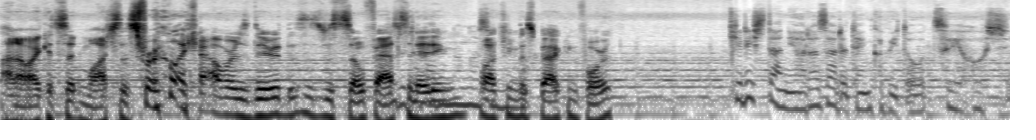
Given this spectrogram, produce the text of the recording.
I know, I could sit and watch this for like hours, dude. This is just so fascinating watching this back and forth. キリシタンにあらざる天下人を追放し、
